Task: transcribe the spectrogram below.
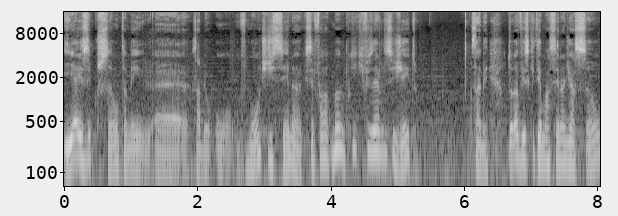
E a execução também, é, sabe, um, um monte de cena que você fala, mano, por que, que fizeram desse jeito? Sabe, toda vez que tem uma cena de ação,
